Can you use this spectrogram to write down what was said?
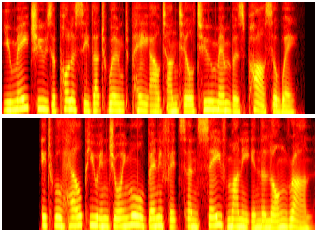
You may choose a policy that won't pay out until two members pass away. It will help you enjoy more benefits and save money in the long run.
